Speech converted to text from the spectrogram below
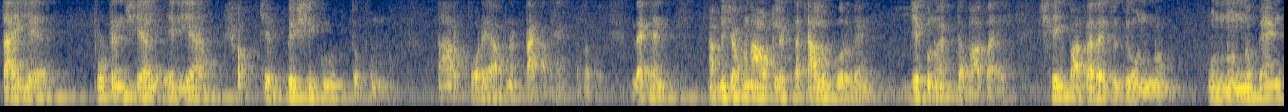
তাইলে পোটেনশিয়াল এরিয়া সবচেয়ে বেশি গুরুত্বপূর্ণ। তারপরে আপনার টাকা থাকতে হবে। দেখেন, আপনি যখন আউটলেটটা চালু করবেন যে কোনো একটা বাজারে, সেই বাজারে যদি অন্য অন্য অন্য ব্যাংক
